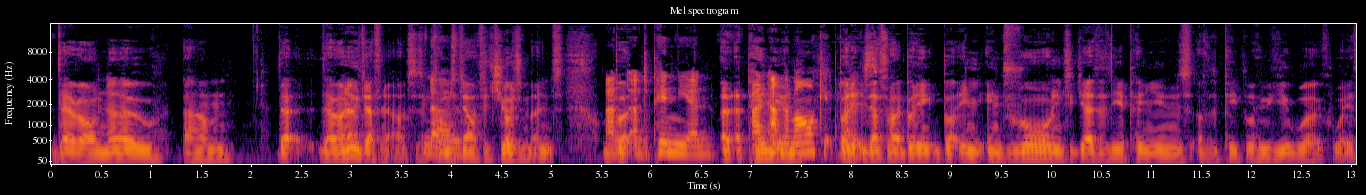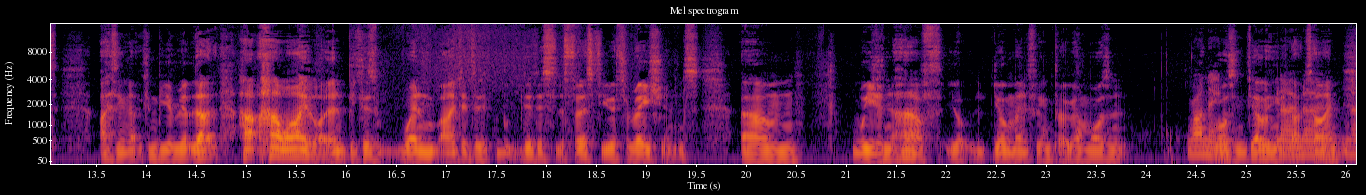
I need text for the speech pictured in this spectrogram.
there are no um, there, there are no definite answers. It No. comes down to judgment, and, but and opinion, uh, opinion, and, and the marketplace. But it, that's right. But in, but in, in drawing together the opinions of the people who you work with, I think that can be a real. That how, how I learned because when I did the, did this for the first few iterations, um, we didn't have your your mentoring program wasn't running wasn't going no, at that no, time. No.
